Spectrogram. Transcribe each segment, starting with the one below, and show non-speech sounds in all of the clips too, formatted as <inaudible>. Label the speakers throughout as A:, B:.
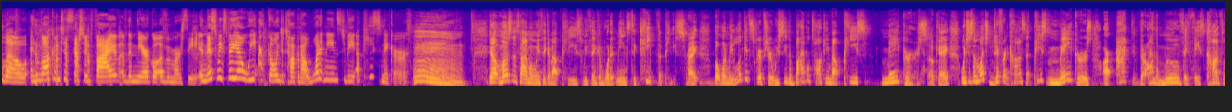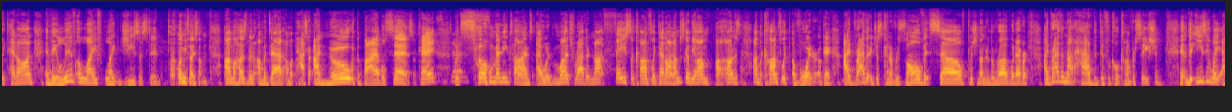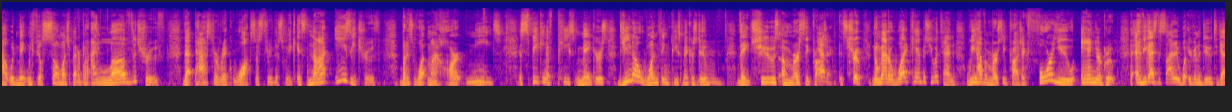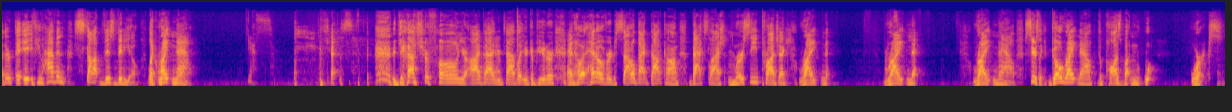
A: Hello, and welcome to session five of the Miracle of Mercy. In this week's video, we are going to talk about what it means to be a peacemaker.
B: Mm. You know, most of the time when we think about peace, we think of what it means to keep the peace, right? But when we look at scripture, we see the Bible talking about peace makers, okay? Which is a much different concept. Peacemakers are active, they're on the move, they face conflict head on, and they live a life like Jesus did. Uh, let me tell you something. I'm a husband, I'm a dad, I'm a pastor. I know what the Bible says, okay? But so many times I would much rather not face a conflict head on. I'm just gonna be on, uh, honest. I'm a conflict avoider, okay? I'd rather it just kind of resolve itself, push it under the rug, whatever. I'd rather not have the difficult conversation. And the easy way out would make me feel so much better. But I love the truth that Pastor Rick walks us through this week. It's not easy truth, but it's what my heart needs. Speaking of peacemakers, do you know one thing peacemakers do? Mm. They choose a mercy project. Yep. It's true. No matter what campus you attend, we have a mercy project for you and your group. Have you guys decided what you're gonna do together? If you haven't, stop this video, like right now. <laughs>
A: Yes. <laughs>
B: Get out your phone, your iPad, your tablet, your computer, and ho- head over to saddleback.com backslash mercy project right now. Right now. Right now. Seriously, go right now. The pause button w- works.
